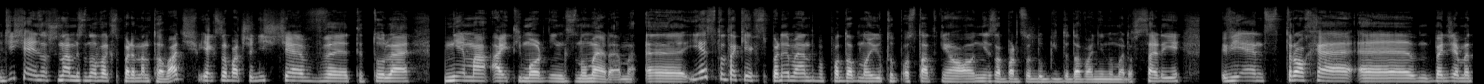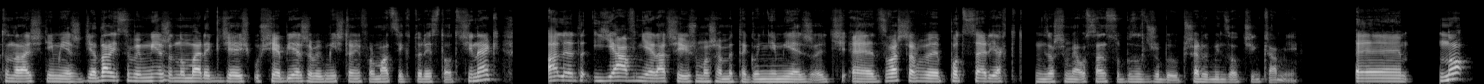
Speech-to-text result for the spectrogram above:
dzisiaj zaczynamy znowu eksperymentować. Jak zobaczyliście w tytule, nie ma IT Morning z numerem. E, jest to taki eksperyment, bo podobno YouTube ostatnio nie za bardzo lubi dodawanie numerów serii, więc trochę e, będziemy to na razie nie mierzyć. Ja dalej sobie mierzę numery gdzieś u siebie, żeby mieć tę informację, który jest to odcinek ale jawnie raczej już możemy tego nie mierzyć. E, zwłaszcza w podseriach to nie zawsze miało sensu, bo za dużo były przerwy między odcinkami. E, no,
